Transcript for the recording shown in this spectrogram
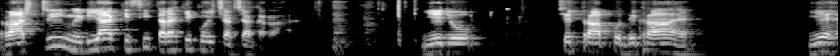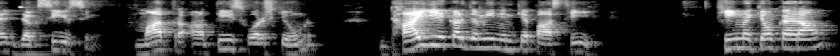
राष्ट्रीय मीडिया किसी तरह की कोई चर्चा कर रहा है। ये जो चित्र आपको दिख रहा है, ये है जगसीर सिंह, मात्र अड़तीस वर्ष की उम्र, ढाई एकड़ ज़मीन इनके पास थी। थी मैं क्यों कह रहा हूँ?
